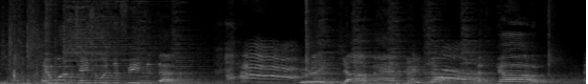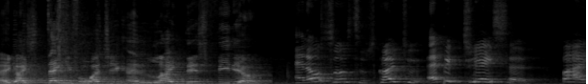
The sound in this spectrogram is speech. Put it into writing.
In one case, Jason was defeated them. Great job, man. Great job. Let's go. Hey guys, thank you for watching and like this video. And also subscribe to Epic Jason. Bye.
